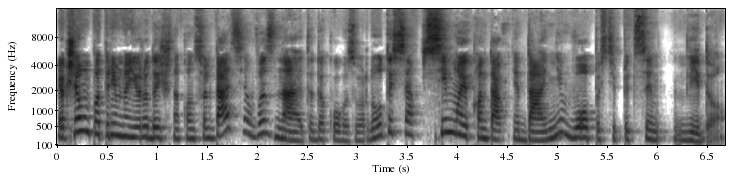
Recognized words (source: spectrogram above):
Якщо вам потрібна юридична консультація, ви знаєте до кого звернутися. Всі мої контактні дані в описі під цим відео.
